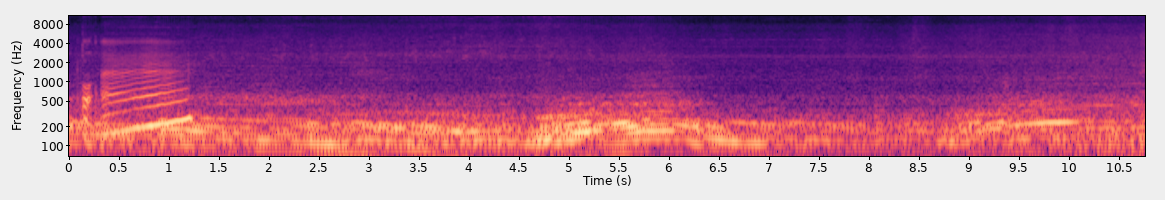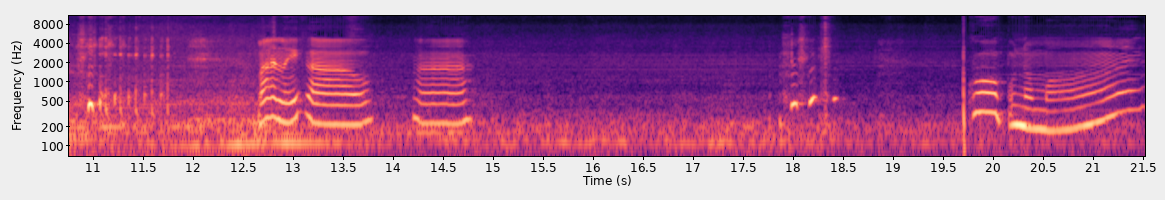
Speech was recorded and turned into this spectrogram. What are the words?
B. Opo, ah. Mano ikaw? Ha? Gwapo naman.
